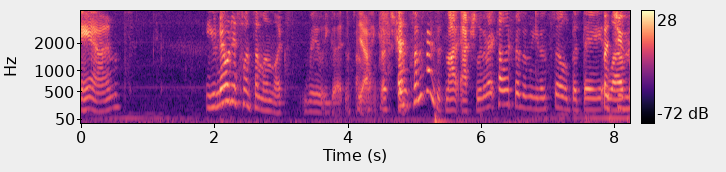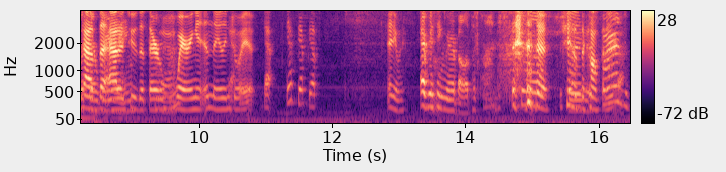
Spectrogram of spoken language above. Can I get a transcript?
And you notice when someone looks really good in something. Yeah, that's true. And sometimes it's not actually the right color for them even still, but they but love you what have the wearing. attitude that they're Yeah. wearing it and they enjoy it. Yep, yep, yep, yep. Anyway, Everything Mirabella puts on. she has the confidence. As far confidence. as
